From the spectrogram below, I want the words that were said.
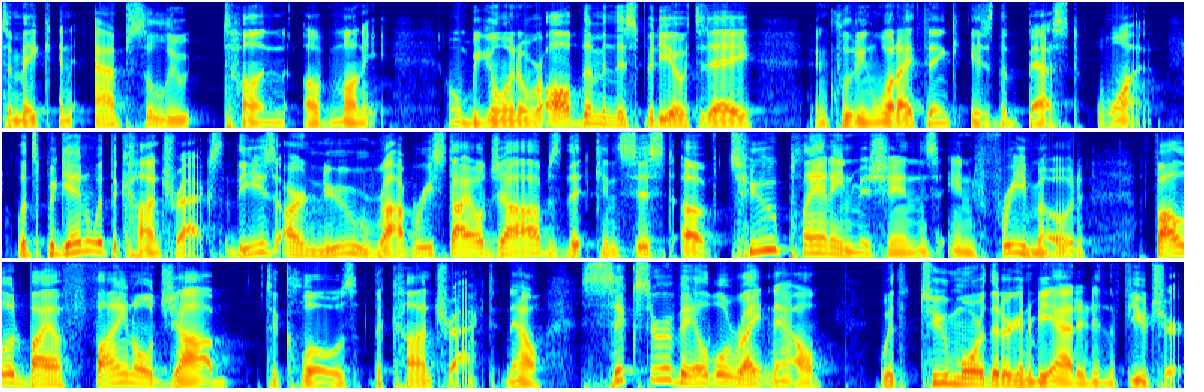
to make an absolute ton of money. And We'll be going over all of them in this video today, including what I think is the best one. Let's begin with the contracts. These are new robbery style jobs that consist of two planning missions in free mode, followed by a final job to close the contract. Now, six are available right now, with two more that are going to be added in the future.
